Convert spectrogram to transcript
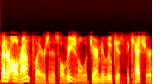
better all-around players in this whole regional with Jeremy Lucas, the catcher,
